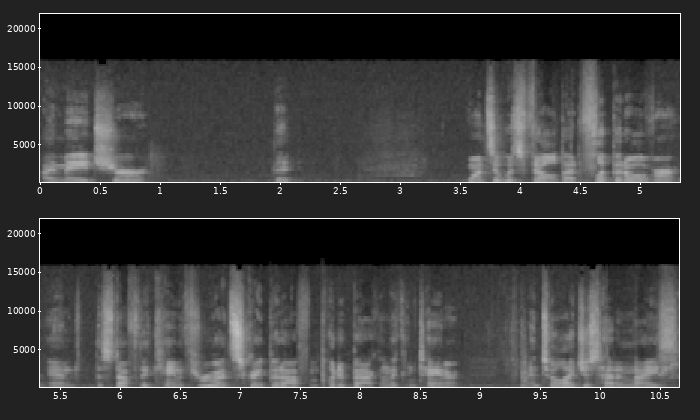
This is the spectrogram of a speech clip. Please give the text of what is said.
I made sure that once it was filled, I'd flip it over and the stuff that came through, I'd scrape it off and put it back in the container until I just had a nice,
